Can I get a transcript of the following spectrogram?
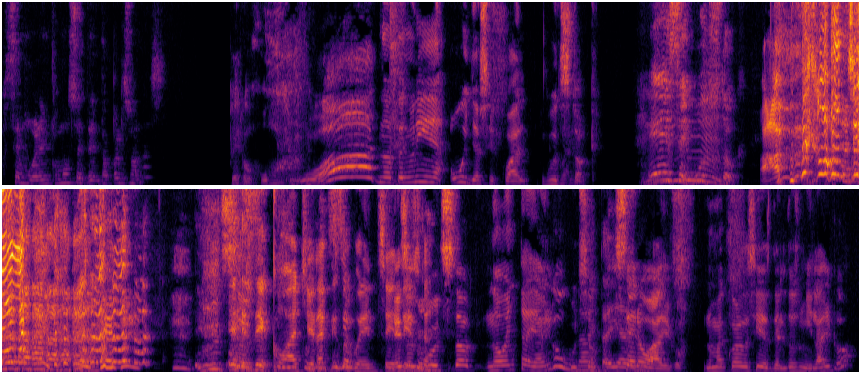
se mueren como 70 personas? Pero, wow. What? No tengo ni idea. Uy, ya sé cuál. Woodstock. Ese, Mm. Woodstock. Ah, Es de Coachella que se mueren Eso es 70. Woodstock 90 y algo, Woodstock 90 y 0 algo. algo. No me acuerdo si es del 2000 algo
